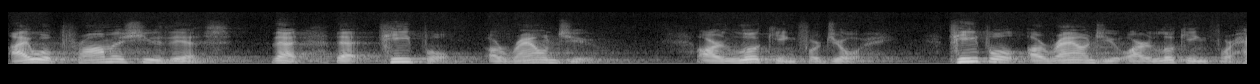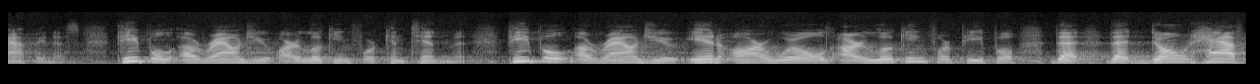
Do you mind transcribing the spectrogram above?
I will promise you this that, that people around you are looking for joy. People around you are looking for happiness. People around you are looking for contentment. People around you in our world are looking for people that, that don't have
